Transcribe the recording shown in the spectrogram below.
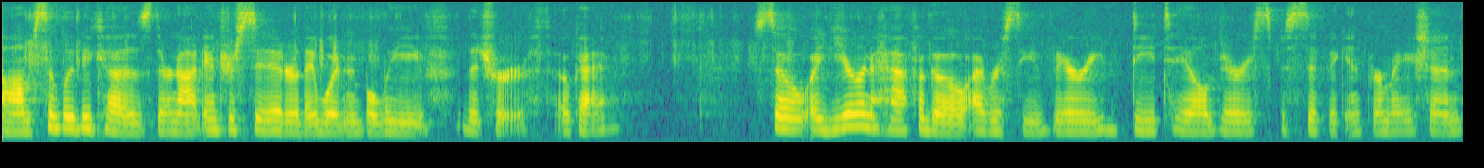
um, simply because they're not interested or they wouldn't believe the truth, okay? So, a year and a half ago, I received very detailed, very specific information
